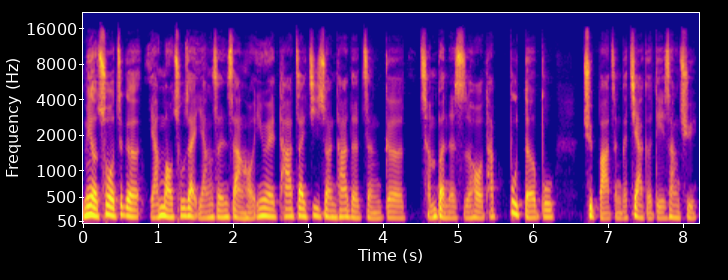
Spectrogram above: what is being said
没有错，这个羊毛出在羊身上哈，因为他在计算他的整个成本的时候，他不得不去把整个价格叠上去。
